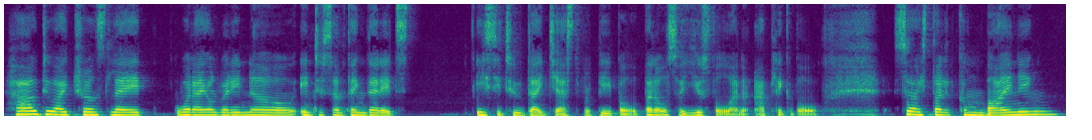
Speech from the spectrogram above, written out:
how do I translate what I already know into something that it's easy to digest for people, but also useful and applicable. So I started combining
